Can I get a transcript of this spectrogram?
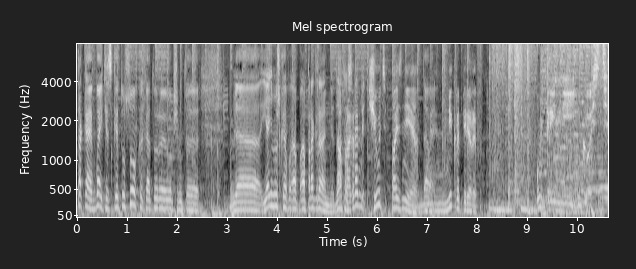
такая байкерская тусовка, которая, в общем-то, э, я немножко о, о- о программе, да, О то есть- программе чуть позднее. Давай. Микроперерыв. Утренний гость.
